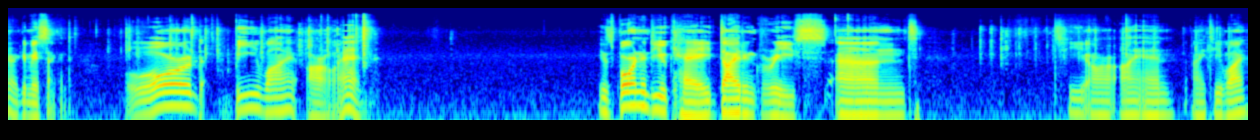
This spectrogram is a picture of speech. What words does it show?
Here, give me a second. Lord B Y R O N. He was born in the UK, died in Greece, and T R I N I T Y.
